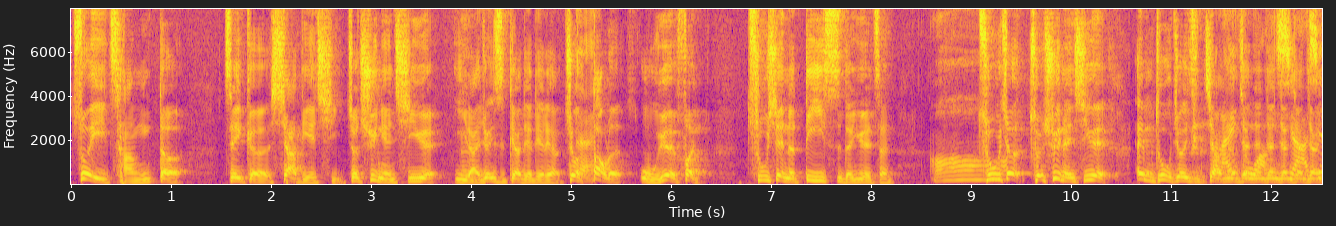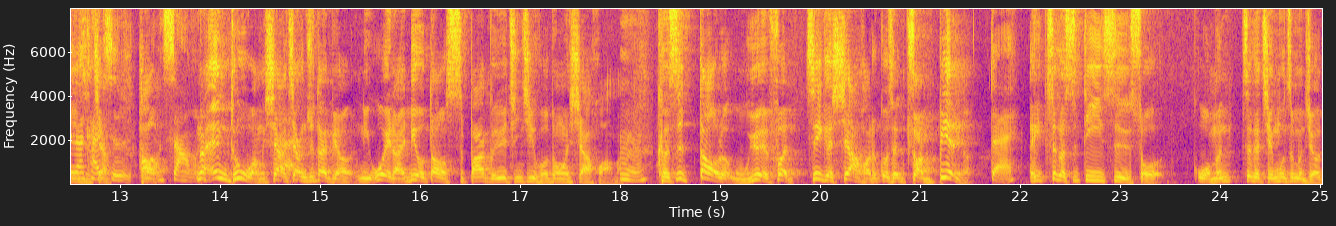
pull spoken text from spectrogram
最长的。这个下跌期，就去年七月以来就一直掉掉掉掉，就到了五月份出现了第一次的月增。哦，出就从去年七月 M two 就一直降降降降降降降一直降。好，那 M two 往下降就代表你未来六到十八个月经济活动会下滑嘛？嗯。可是到了五月份，这个下滑的过程转变了。对。哎，这个是第一次所。我们这个节目这么久，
